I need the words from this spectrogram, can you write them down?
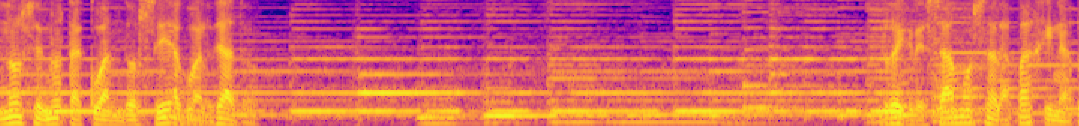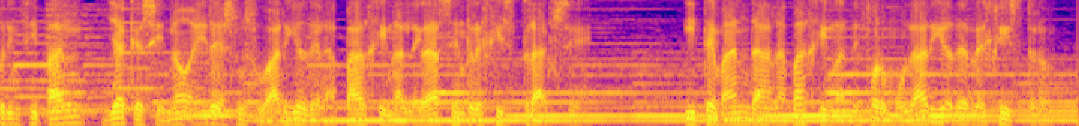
No se nota cuando sea guardado. Regresamos a la página principal, ya que si no eres usuario de la página le das en registrarse. Y te manda a la página de formulario de registro.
